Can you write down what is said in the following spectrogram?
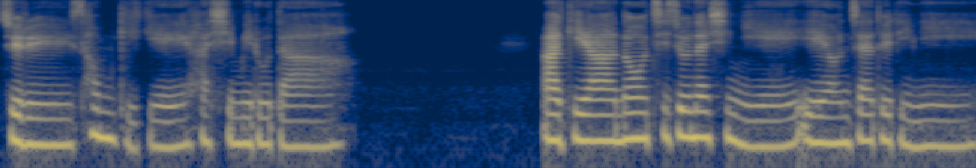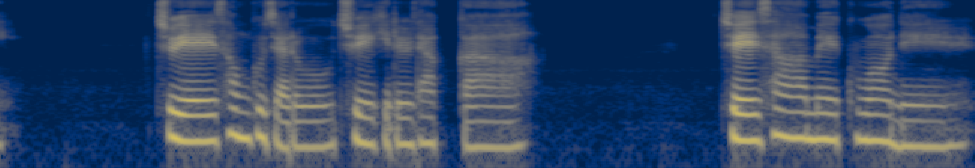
주를 섬기게 하심이로다. 아기야 너 지존하신 이의 예언자들이니 주의 선구자로 주의 길을 닦아 죄 사함의 구원을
